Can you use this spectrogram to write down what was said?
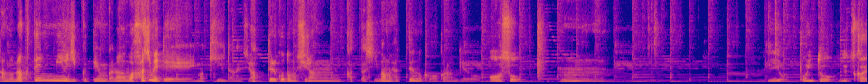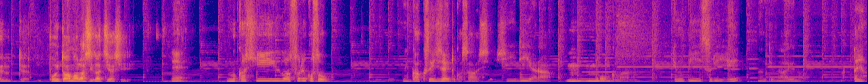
あの楽天ミュージックっていうんかな、まあ、初めて今聞いたね。やってることも知らんかったし、今もやってるのか分からんけど。ああそううん。いいよポイントで使えるってポイント余らしがちやしね昔はそれこそ学生時代とかさ、CD やら、うんうんウォークマン、MP3、え？なんていうのああいうの。あったやん。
